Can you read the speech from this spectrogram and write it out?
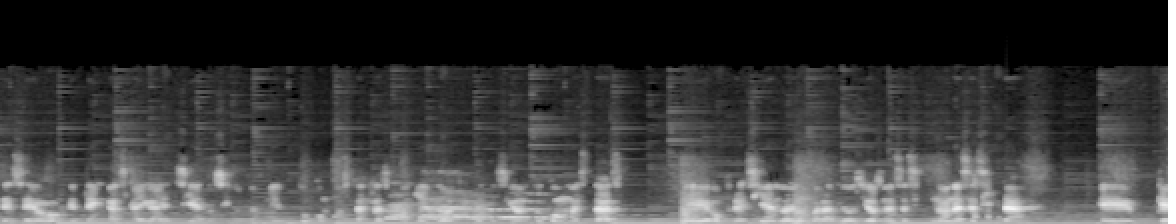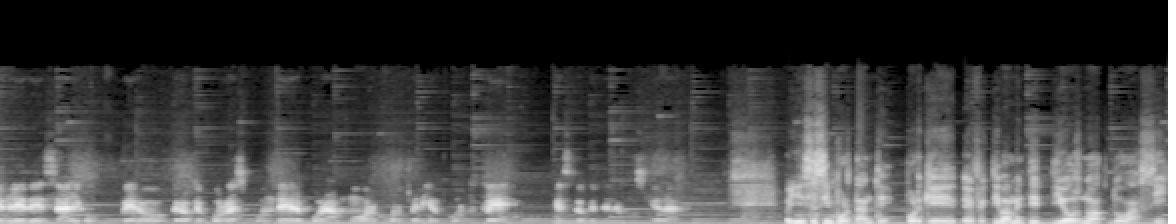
deseo que tengas caiga del cielo, sino también tú cómo estás respondiendo a tu petición, tú cómo estás eh, ofreciendo algo para Dios. Dios no necesita eh, que le des algo, pero creo que por responder, por amor, por pedir, por fe, es lo que tenemos que dar. Oye, eso es importante, porque efectivamente Dios no actúa así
